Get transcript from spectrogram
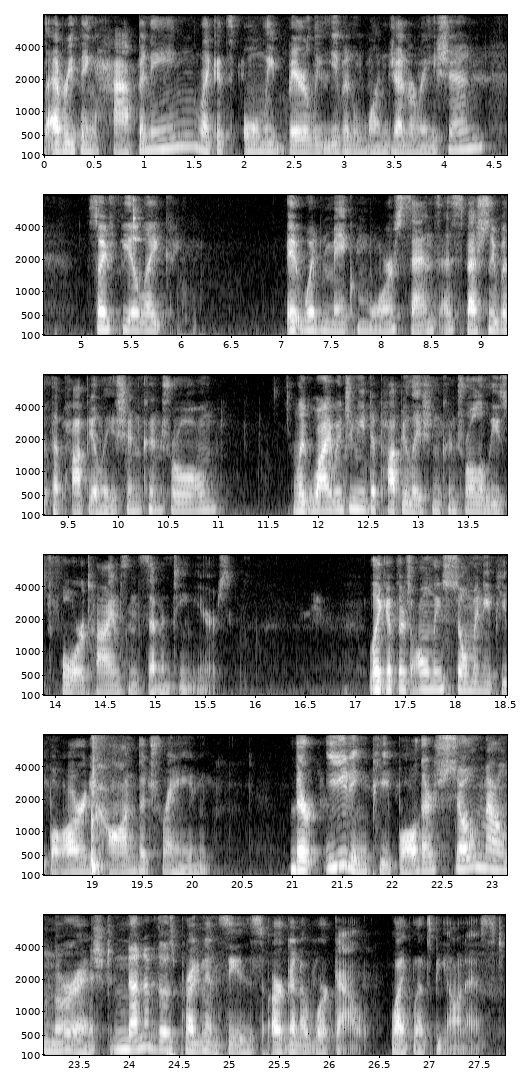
everything happening. Like it's only barely even one generation. So I feel like it would make more sense, especially with the population control. Like, why would you need to population control at least four times in 17 years? Like, if there's only so many people already on the train, they're eating people, they're so malnourished, none of those pregnancies are gonna work out. Like, let's be honest.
